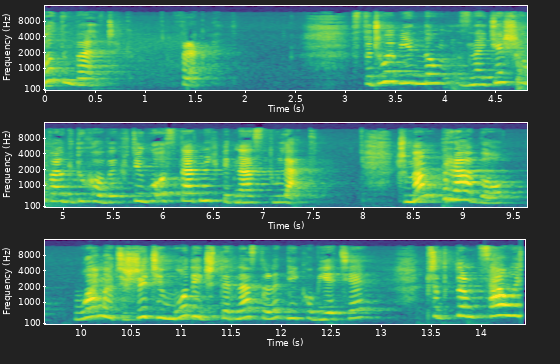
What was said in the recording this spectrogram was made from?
Botenwalczyk. Fragment. Stoczyłem jedną z najcięższych walk duchowych w ciągu ostatnich 15 lat. Czy mam prawo łamać życie młodej 14-letniej kobiecie, przed którą cały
